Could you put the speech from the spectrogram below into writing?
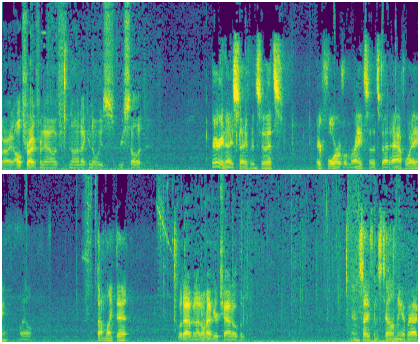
Alright, I'll try it for now. If not, I can always resell it. Very nice, Siphon. So that's there are four of them, right? So that's about halfway. Well, something like that. What happened? I don't have your chat open. And Siphon's telling me about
